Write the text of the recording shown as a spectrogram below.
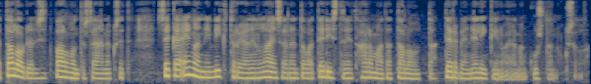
ja taloudelliset valvontasäännökset sekä Englannin viktoriainen lainsäädäntö ovat edistäneet harmaata taloutta terveen elinkeinoelämän kustannuksella.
